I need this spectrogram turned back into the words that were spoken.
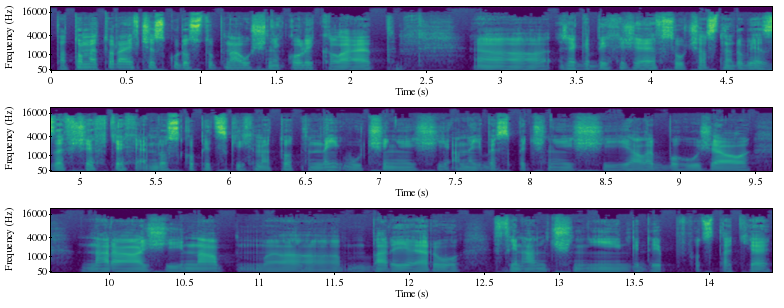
tato metoda je v Česku dostupná už několik let. Uh, řekl bych, že je v současné době ze všech těch endoskopických metod nejúčinnější a nejbezpečnější, ale bohužel naráží na uh, bariéru finanční, kdy v podstatě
